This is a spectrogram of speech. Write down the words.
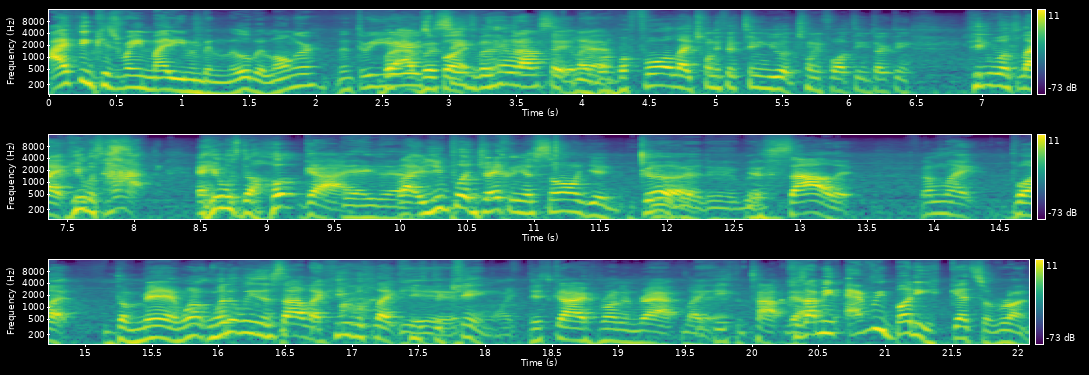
I think his reign might have even been a little bit longer than three But, I- years. but, But, see, but here's what I would say. Like Yeah. before like 2015, you were 2014, 13, he was like he was hot. And he was the hook guy. Yeah, yeah. Like if you put Drake on your song, you're good. yeah, You're solid. I'm like, but the man, when, when did we decide like he was like he's the king? Like this guy's running rap, like Yeah. he's the top guy. because I mean, everybody gets a run.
